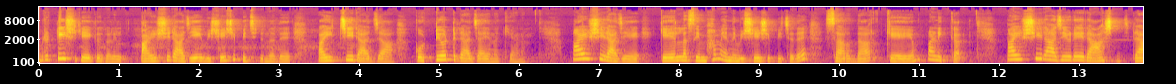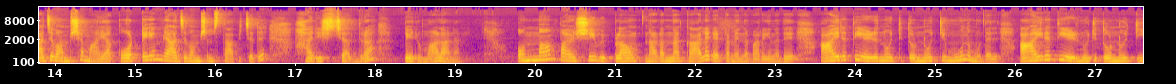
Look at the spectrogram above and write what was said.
ബ്രിട്ടീഷ് രേഖകളിൽ പഴശ്ശിരാജയെ വിശേഷിപ്പിച്ചിരുന്നത് പൈച്ചി രാജ കൊട്ടിയോട്ട് രാജ എന്നൊക്കെയാണ്. പഴശ്ശിരാജയെ കേരള സിംഹം എന്ന് വിശേഷിപ്പിച്ചത് സർദാർ കെ എം പണിക്കർ. പഴശ്ശിരാജയുടെ രാജ് രാജവംശമായ കോട്ടയം രാജവംശം സ്ഥാപിച്ചത് ഹരിശ്ചന്ദ്ര പെരുമാളാണ്. ഒന്നാം പഴശ്ശി വിപ്ലവം നടന്ന കാലഘട്ടം എന്ന് പറയുന്നത് ആയിരത്തി എഴുന്നൂറ്റി തൊണ്ണൂറ്റി മൂന്ന് മുതൽ ആയിരത്തി എഴുന്നൂറ്റി തൊണ്ണൂറ്റി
